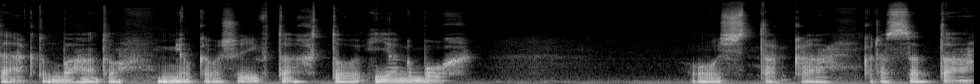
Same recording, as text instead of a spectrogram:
Так, тут багато мілкого шрифта. Хто як Бог. Ось така красота.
